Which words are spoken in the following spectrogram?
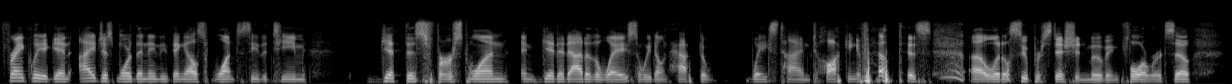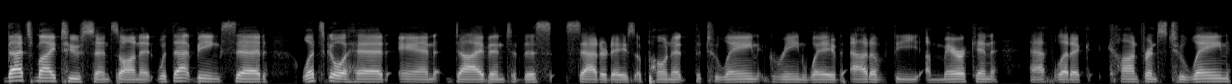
Frankly, again, I just more than anything else want to see the team get this first one and get it out of the way so we don't have to waste time talking about this uh, little superstition moving forward. So that's my two cents on it. With that being said, let's go ahead and dive into this Saturday's opponent, the Tulane Green Wave out of the American Athletic Conference. Tulane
